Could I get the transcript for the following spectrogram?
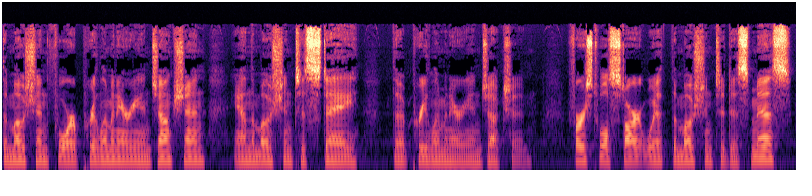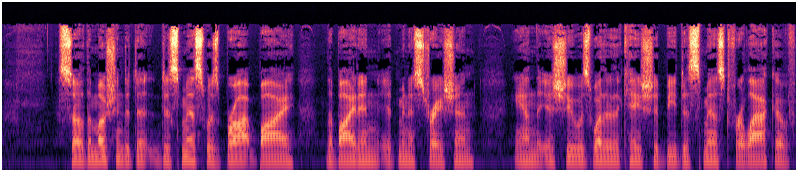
the motion for preliminary injunction, and the motion to stay the preliminary injunction. First, we'll start with the motion to dismiss. So, the motion to d- dismiss was brought by the Biden administration, and the issue was whether the case should be dismissed for lack of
